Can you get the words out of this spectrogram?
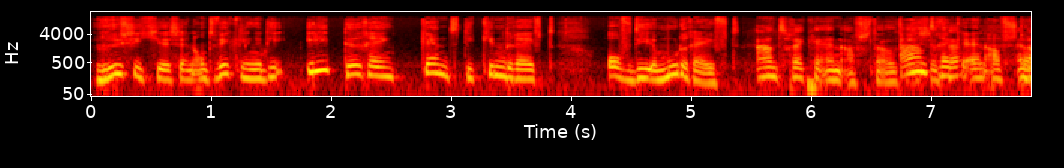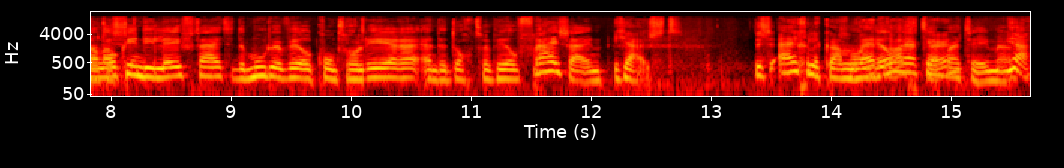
ruzietjes en ontwikkelingen die iedereen kent... die kinderen heeft of die een moeder heeft. Aantrekken en afstoten. Aantrekken en afstoten. En dan ook in die leeftijd, de moeder wil controleren... en de dochter wil vrij zijn. Juist. Dus eigenlijk kwamen wij erachter... een heel herkenbaar thema. Ja.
